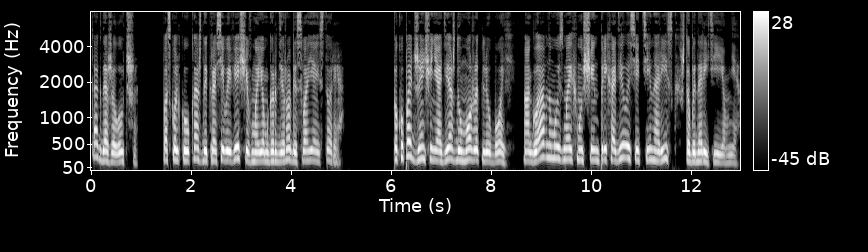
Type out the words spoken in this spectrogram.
Так даже лучше поскольку у каждой красивой вещи в моем гардеробе своя история. Покупать женщине одежду может любой, а главному из моих мужчин приходилось идти на риск, чтобы дарить ее мне.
